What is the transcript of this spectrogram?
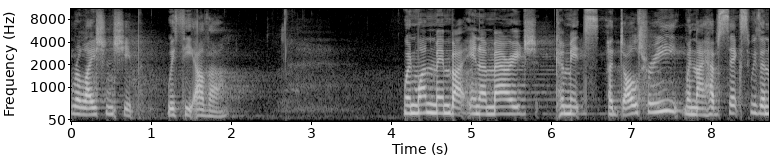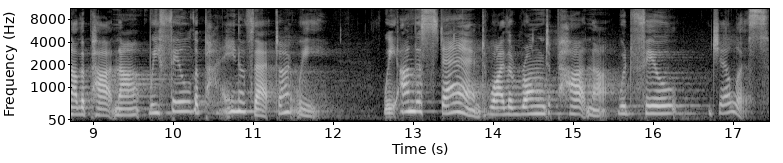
relationship with the other. When one member in a marriage commits adultery, when they have sex with another partner, we feel the pain of that, don't we? We understand why the wronged partner would feel jealous,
